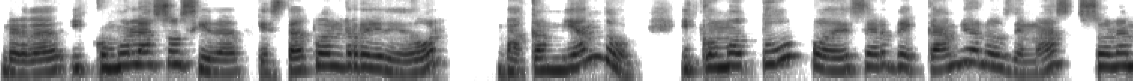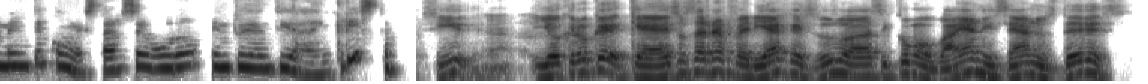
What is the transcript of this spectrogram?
¿verdad? Y cómo la sociedad que está a tu alrededor va cambiando y cómo tú puedes ser de cambio a los demás solamente con estar seguro en tu identidad en Cristo. Sí, yo creo que, a eso se refería Jesús, así como vayan y sean ustedes,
